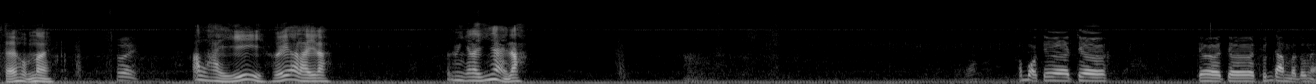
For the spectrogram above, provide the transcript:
แชร์ให้ผมหน่อย เฮ้ย อะไร เฮ้ย อะไรล่ะ มันมีอะไรที่ไหนล่ะ เขาบอกเจอเจอ เจอเจอชุดดำมาตรงไหน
